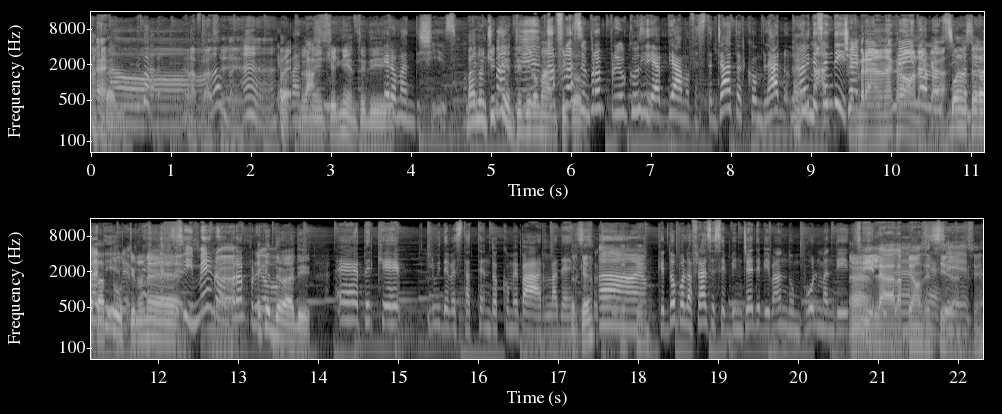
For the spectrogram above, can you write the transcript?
Eh, bello. No, è una frase- vabbè, eh. Che Vabbè, non è- c'è niente di... Che romanticismo. Ma non c'è Ma niente di eh, romantico. La frase proprio così. Qui abbiamo festeggiato il compleanno. Non Eh, avete sentito? cioè, Sembra una meno cronaca. non si Buona serata a dire. tutti, non è- Sì, meno proprio. E che doveva dire? Eh, perché lui deve stare attento a come parla adesso. Perché? Ah, Che dopo la frase se vincete vi mando un pullman di... Eh. Sì, la- Eh, l'abbiamo eh, sentita. sì. sì.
